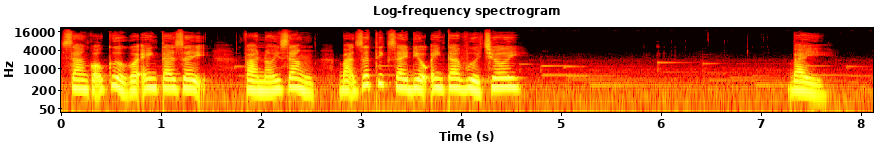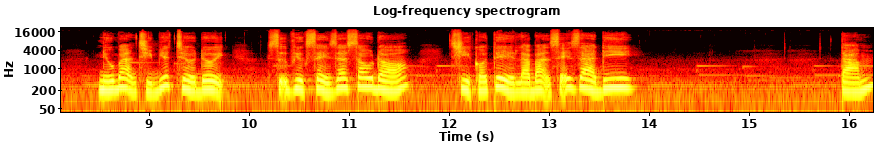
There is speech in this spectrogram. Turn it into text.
sang gõ cửa gọi anh ta dậy và nói rằng bạn rất thích giai điệu anh ta vừa chơi. 7. Nếu bạn chỉ biết chờ đợi, sự việc xảy ra sau đó chỉ có thể là bạn sẽ già đi. 8.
